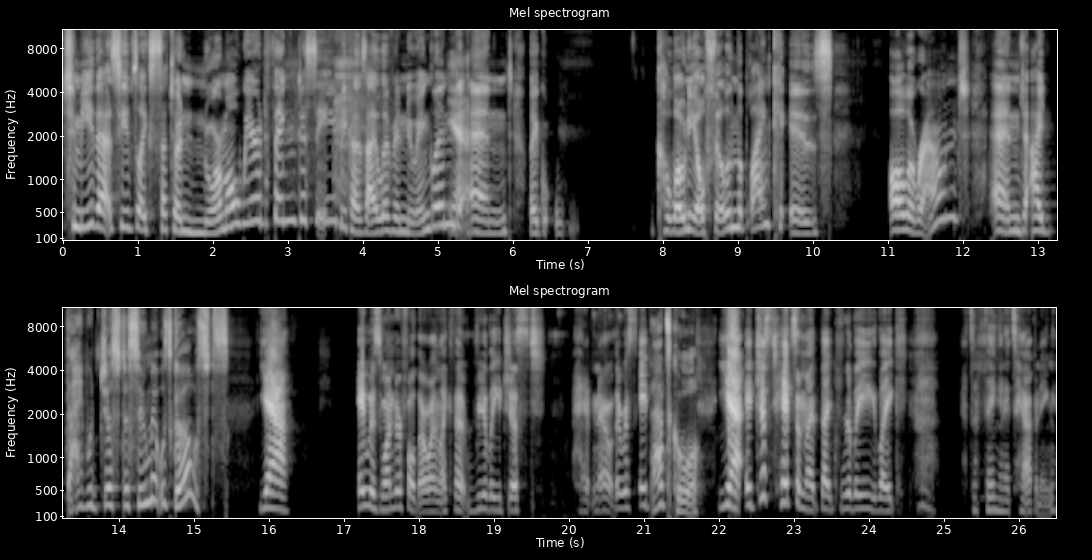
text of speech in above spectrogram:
To me, that seems like such a normal weird thing to see because I live in New England Yeah. and like colonial fill in the blank is all around, and I I would just assume it was ghosts. Yeah. It was wonderful though, and like that really just I don't know. There was it That's cool. yeah, it just hits on that like really like it's a thing and it's happening.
